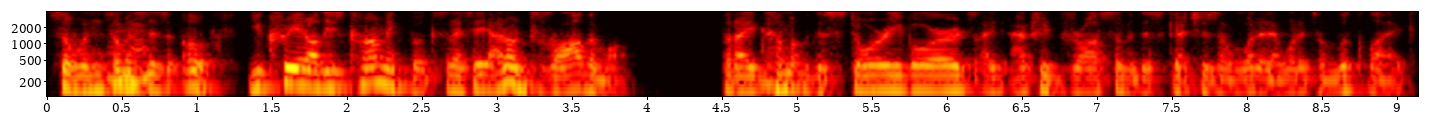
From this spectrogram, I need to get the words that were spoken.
So when someone Mhm. says, "Oh, you create all these comic books," and I say, "I don't draw them all." but I come up with the storyboards. I actually draw some of the sketches on what I want it to look like,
